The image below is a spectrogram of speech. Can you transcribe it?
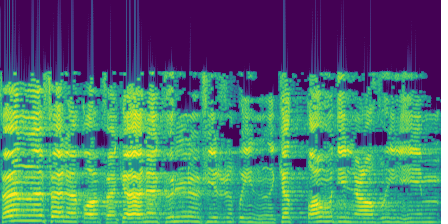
فانفلق فكان كل فرق كالطود العظيم.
